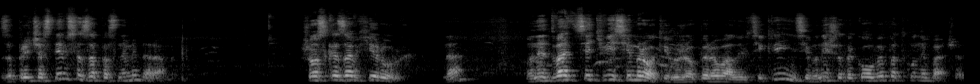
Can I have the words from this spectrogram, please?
запричастився запасними дарами. Що сказав хірург? Да? Вони 28 років вже оперували в цій клініці, вони ще такого випадку не бачили.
